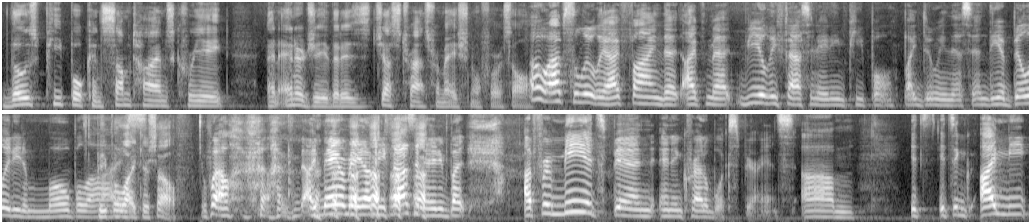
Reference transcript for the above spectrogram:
those people can sometimes create an energy that is just transformational for us all. Oh, absolutely. I find that I've met really fascinating people by doing this, and the ability to mobilize People like yourself. Well, I may or may not be fascinating, but uh, for me, it's been an incredible experience. Um, it's, it's, I meet,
